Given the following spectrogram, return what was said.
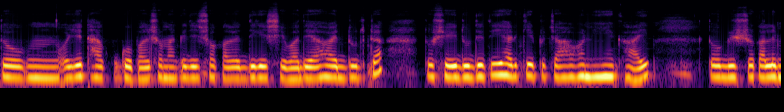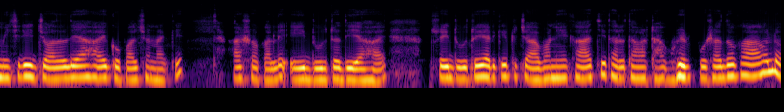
তো ওই যে ঠাকুর গোপাল সোনাকে যে সকালের দিকে সেবা দেওয়া হয় দুধটা, তো সেই দুধেতেই আর কি একটু চা বানিয়ে খাই। তো গ্রীষ্মকালে মিছরির জল দেওয়া হয় গোপাল সোনাকে। আর সকালে এই দুধটা দেওয়া হয়। সেই দুধটাই আর কি একটু চা বানিয়ে খাওয়াচ্ছি, তাহলে তো আমার ঠাকুরের প্রসাদও খাওয়া হলো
